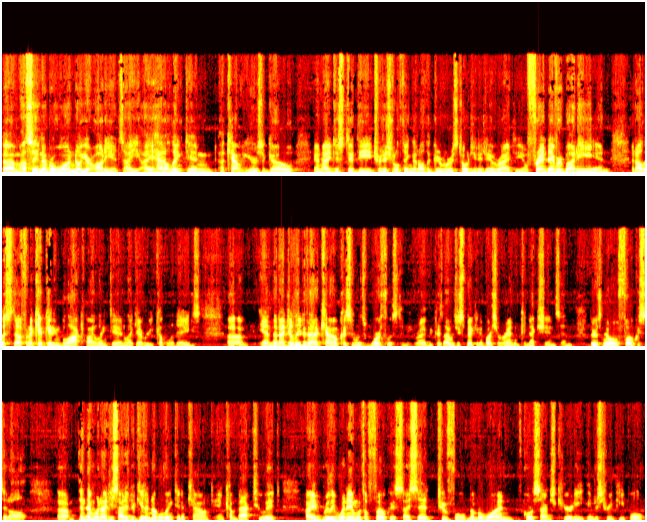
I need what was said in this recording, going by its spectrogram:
Um, I'll say number one, know your audience. I, I had a LinkedIn account years ago, and I just did the traditional thing that all the gurus told you to do, right? You know, friend everybody and and all this stuff. And I kept getting blocked by LinkedIn like every couple of days. Um, and then I deleted that account because it was worthless to me, right? Because I was just making a bunch of random connections, and there's no focus at all. Um, and then when I decided to get another LinkedIn account and come back to it, I really went in with a focus. I said twofold. Number one, of course, cybersecurity industry people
